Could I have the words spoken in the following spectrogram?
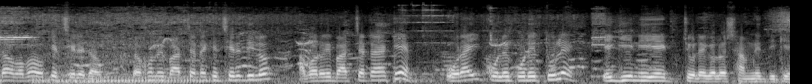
দাও বাবা, ওকে ছেড়ে দাও। তখন ওই বাচ্চাটাকে ছেড়ে দিল। আবার ওই বাচ্চাটাকে ওরাই কোলে করে তুলে এগিয়ে নিয়ে চলে গেল সামনের দিকে।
